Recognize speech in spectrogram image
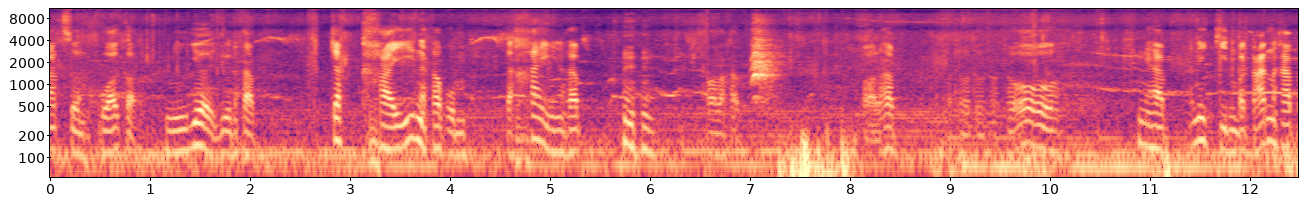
ปักส่วนขัวก็มีเยอะอยู่นะครับจะไข่นะครับผมตะไคร่นะครับพอแล้วครับพอแล้วครับโถโถโถโถนี่ครับ อันนี้กินปลาตันนะครับ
